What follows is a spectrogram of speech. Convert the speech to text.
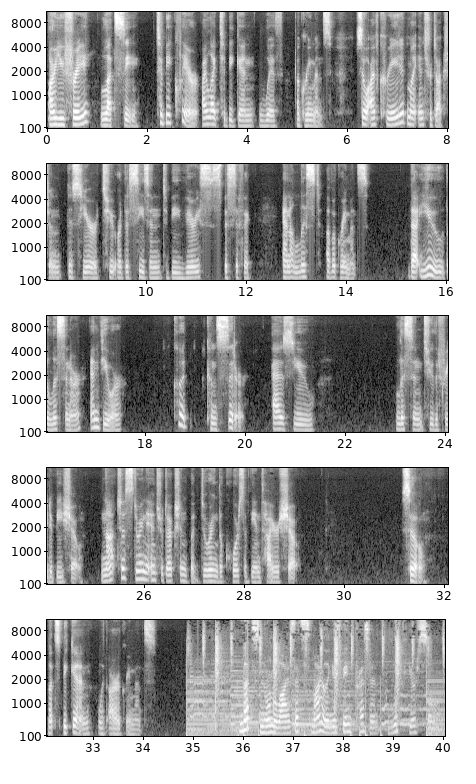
Are you free? Let's see. To be clear, I like to begin with agreements. So I've created my introduction this year to, or this season, to be very specific and a list of agreements that you, the listener and viewer, could consider as you listen to the Free to Be show, not just during the introduction, but during the course of the entire show. So let's begin with our agreements. Let's normalize that smiling is being present with your soul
